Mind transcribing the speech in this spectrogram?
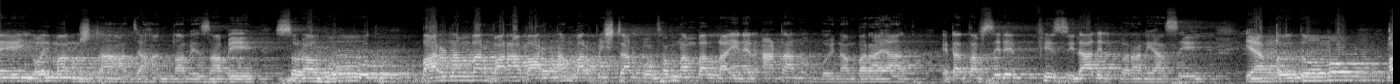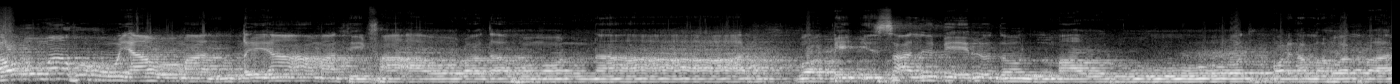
নেই, ওই মানুষটা জাহান নামে যাবে সোরাহুদ বারো নাম্বার পারা, বারো নাম্বার পৃষ্ঠার প্রথম নাম্বার লাইনের আটানব্বই নাম্বার আয়াত। এটা তাফসিরে কোরআনে আছে। يقدم قومه يوم القيامة فأوردهم النار وبئس البرد المورود বলেন আল্লাহু আকবার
